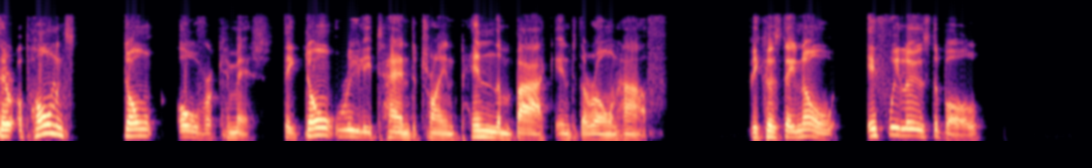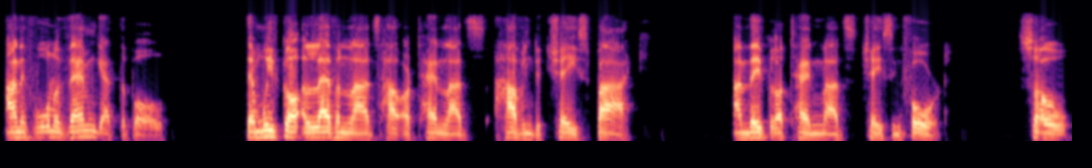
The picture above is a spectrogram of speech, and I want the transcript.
their opponents don't overcommit. They don't really tend to try and pin them back into their own half because they know if we lose the ball and if one of them get the ball, then we've got 11 lads ha- or 10 lads having to chase back and they've got 10 lads chasing forward. So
